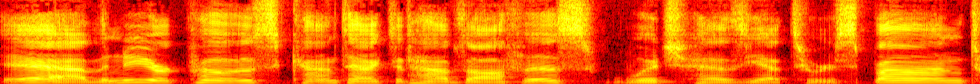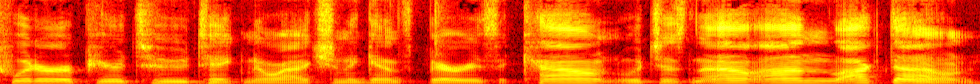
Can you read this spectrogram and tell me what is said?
Yeah, the New York Post contacted Hobbs' office, which has yet to respond. Twitter appeared to take no action against Berry's account, which is now on lockdown.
